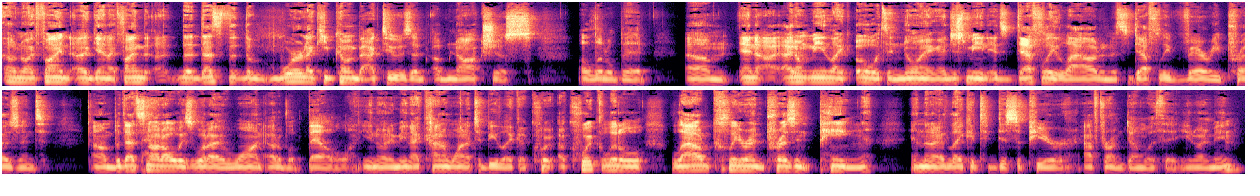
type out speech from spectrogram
I don't know. I find again. I find that that's the, the word I keep coming back to is obnoxious a little bit. Um, and I, I don't mean like oh it's annoying. I just mean it's definitely loud and it's definitely very present. Um, but that's not always what I want out of a bell. You know what I mean? I kind of want it to be like a quick, a quick little loud, clear, and present ping, and then I'd like it to disappear after I'm done with it. You know what I mean?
